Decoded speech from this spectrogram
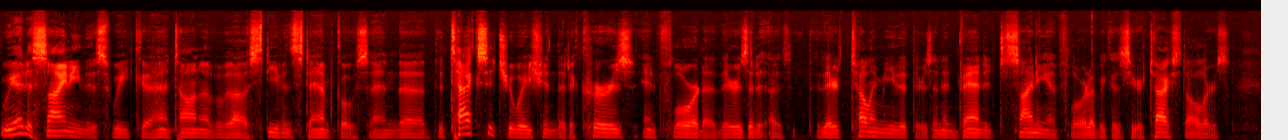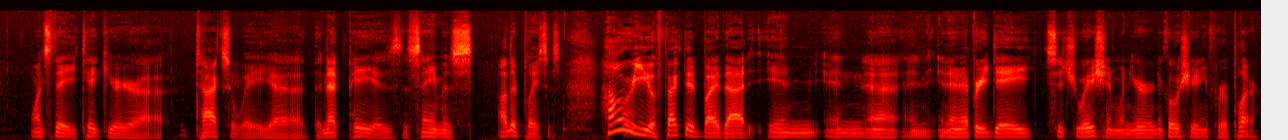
We had a signing this week, uh, Anton, of uh, Steven Stamkos, and uh, the tax situation that occurs in Florida. There's a, a, they're telling me that there's an advantage to signing in Florida because your tax dollars, once they take your uh, tax away, uh, the net pay is the same as other places. How are you affected by that in in, uh, in, in an everyday situation when you're negotiating for a player?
